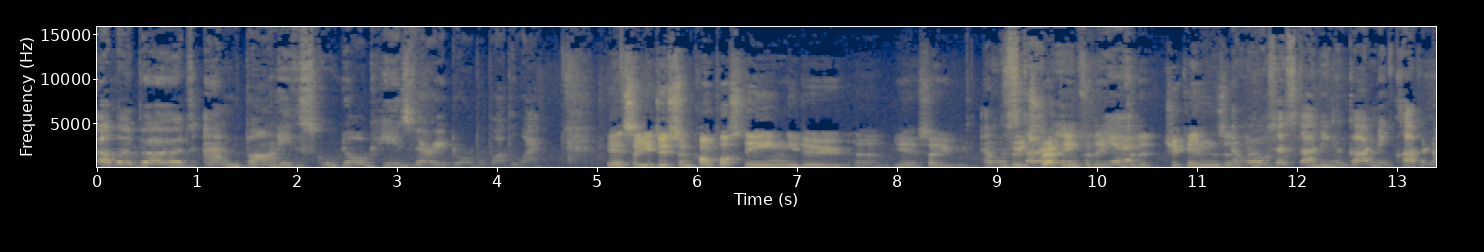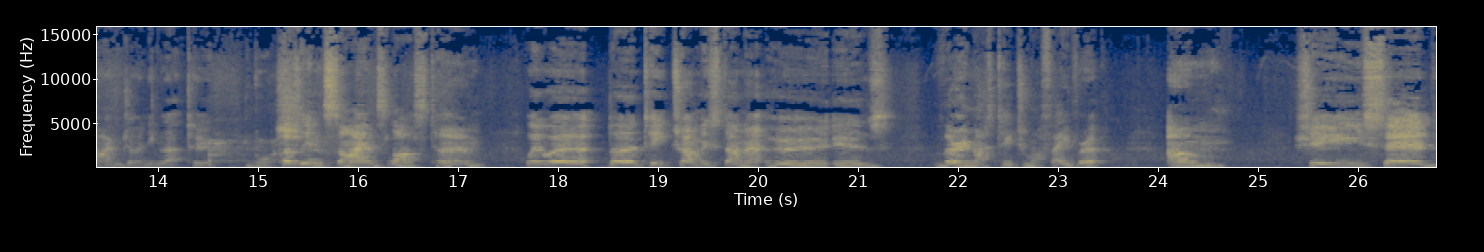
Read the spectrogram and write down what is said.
other birds, and Barney, the school dog. He is very adorable, by the way. Yeah. So you do some composting. You do um, yeah. So food starting, scrapping for the yeah. for the chickens and And we're also starting a gardening club, and I'm joining that too. Nice. Because in science last term, we were the teacher, Miss Dunnett, who is a very nice teacher, my favourite. Um, she said,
